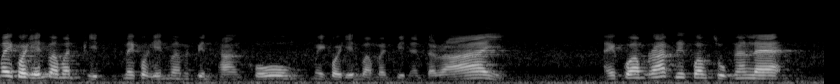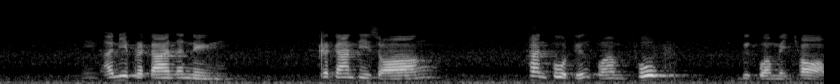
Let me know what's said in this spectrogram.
ไม่ค่อยเห็นว่ามันผิด ไม่ค่อยเห็นว่ามันเป็นทางโค้ง ไม่ค่อยเห็นว่ามันเป็นอันตราย ไอ้ความรักหรือความสุขนั่นแหละ อันนี้ประการอันหนึ่ง ประการที่สอง ท่านพูดถึงความทุกข์ หรือความไม่ชอบ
